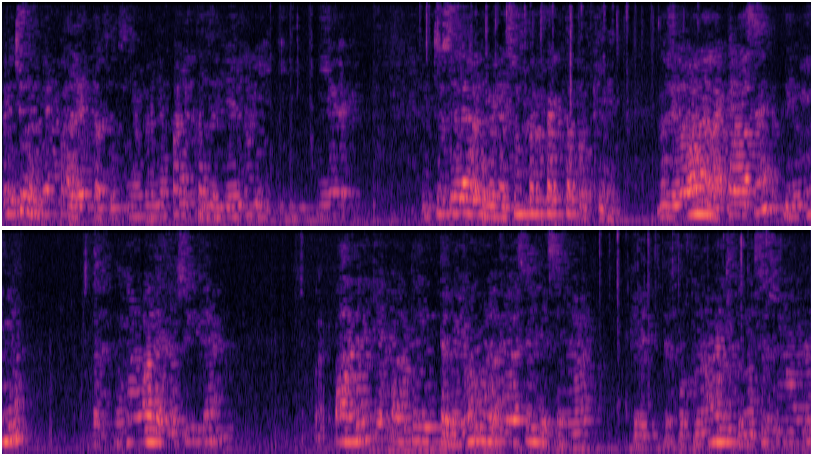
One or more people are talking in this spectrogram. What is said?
De hecho, vendía paletas, el señor vendía paletas de hielo y, y nieve. Entonces era la combinación perfecta porque nos llevaban a la clase de niño, una hora de música padre y aparte terminamos la clase y el señor, que desafortunadamente conoce su nombre,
